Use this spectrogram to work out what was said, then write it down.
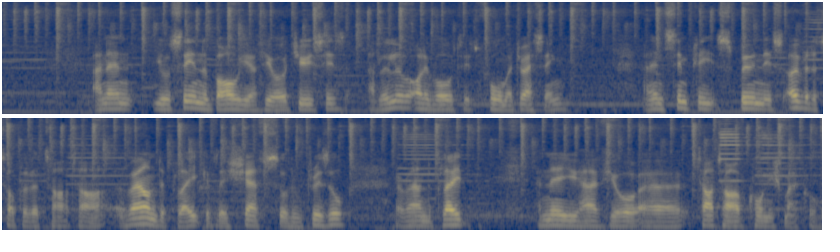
and then you'll see in the bowl you have your juices, add a little olive oil to form a dressing and then simply spoon this over the top of the tartare around the plate, give the chef sort of drizzle around the plate and there you have your uh, tartare of Cornish mackerel.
